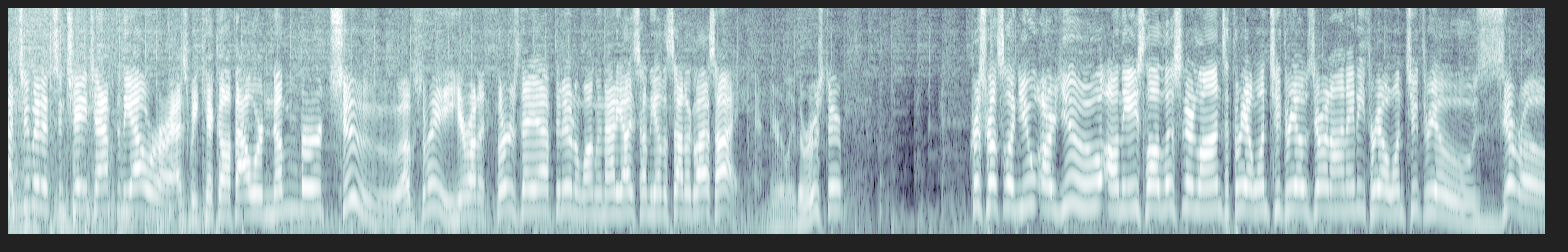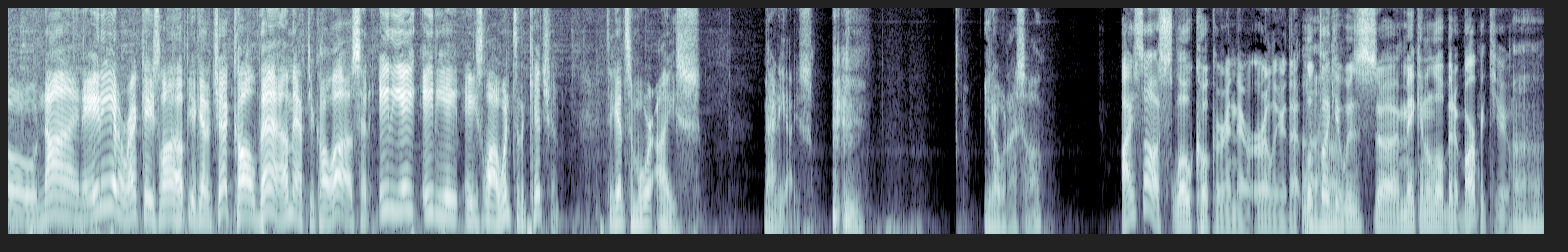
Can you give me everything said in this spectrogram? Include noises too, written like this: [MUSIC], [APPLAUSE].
Uh, two minutes and change after the hour as we kick off hour number two of three here on a Thursday afternoon, along with Matty Ice on the other side of the glass. Hi, and merely the rooster. Chris Russell and you are you on the Ace Law listener lines at 301 230 0980, 301 230 0980. And a rec Ace Law help you get a check. Call them after you call us at 8888 Ace Law. I went to the kitchen to get some more ice, Matty Ice. You know what I saw? I saw a slow cooker in there earlier that looked like Uh-huh. it was uh, making a little bit of barbecue. Uh huh.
